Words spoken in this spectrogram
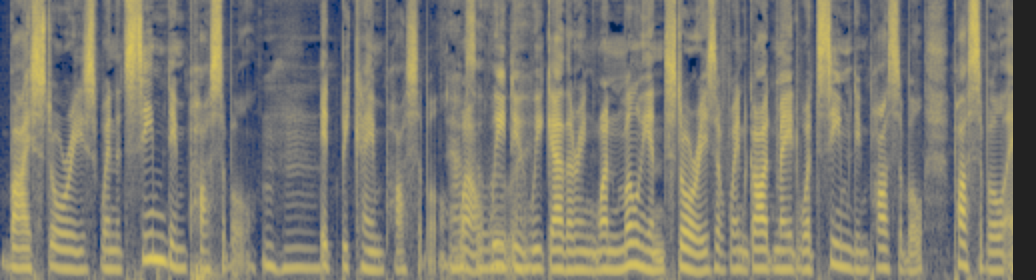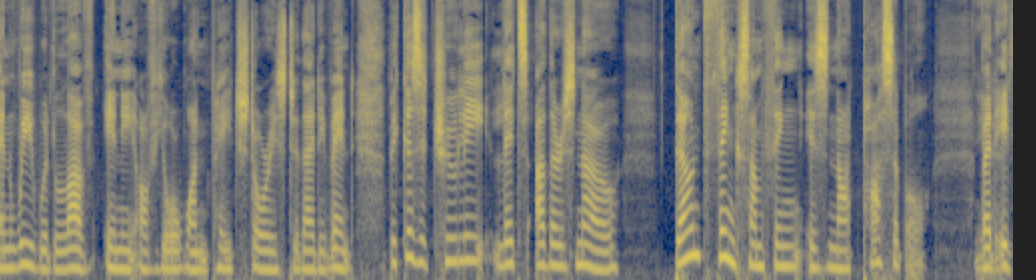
by stories when it seemed impossible Mm-hmm. it became possible. Well, we do. Absolutely. We gathering one million stories of when God made what seemed impossible possible, and we would love any of your one-page stories to that event because it truly lets others know. Don't think something is not possible, but it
